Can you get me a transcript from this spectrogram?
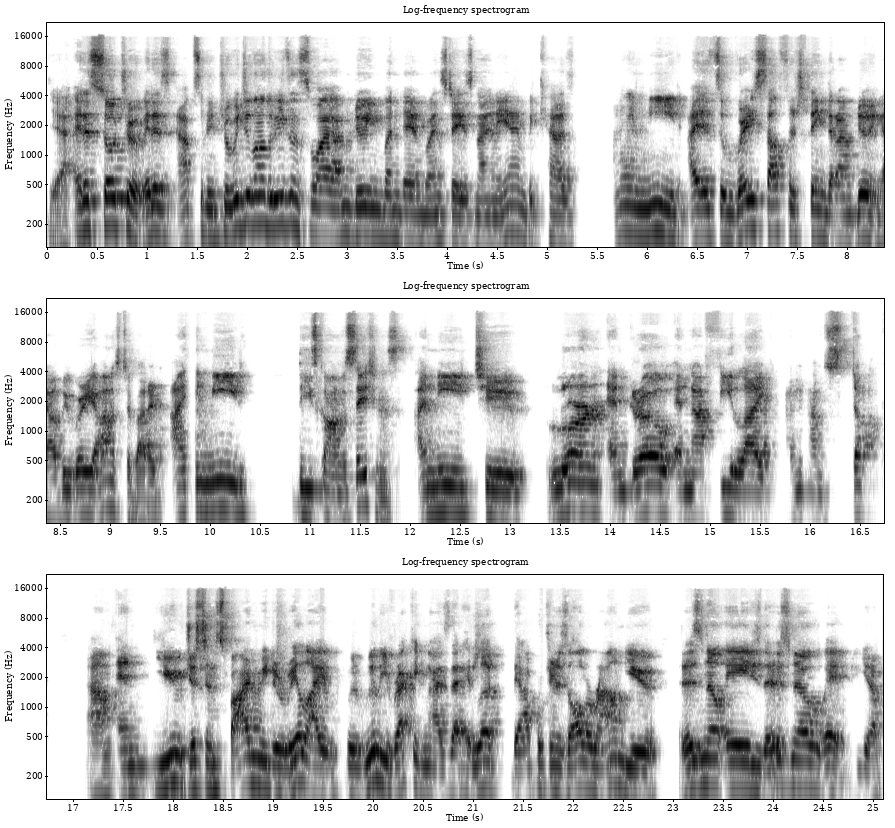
Yeah, it is so true. It is absolutely true, which is one of the reasons why I'm doing Monday and Wednesdays 9 a.m. because I need, I, it's a very selfish thing that I'm doing. I'll be very honest about it. I need these conversations. I need to learn and grow and not feel like I'm, I'm stuck. Um, and you just inspired me to realize, we really recognize that, hey, look, the opportunity is all around you. There is no age, there is no, you know,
